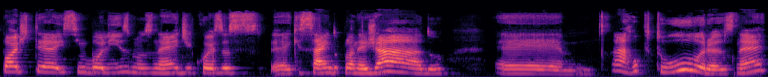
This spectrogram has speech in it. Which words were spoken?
pode ter aí simbolismos, né, de coisas é, que saem do planejado, é, ah, rupturas, né?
